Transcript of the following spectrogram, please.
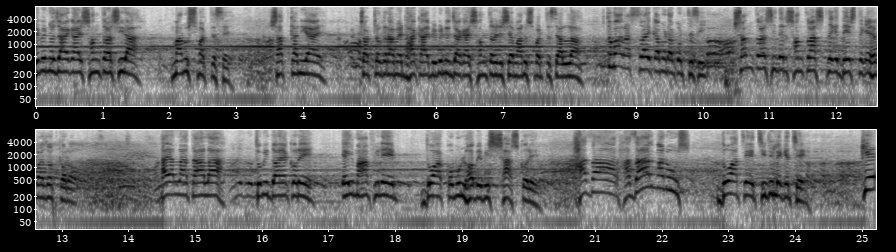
বিভিন্ন জায়গায় সন্ত্রাসীরা মানুষ মারতেছে। সাতকানিয়ায় চট্টগ্রামে, ঢাকায়, বিভিন্ন জায়গায় সন্ত্রাসীরা মানুষ মারতেছে আল্লাহ। তোমার আশ্রয় কামনা করতেছি। সন্ত্রাসীদের সন্ত্রাস থেকে, দেশ থেকে হেফাজত করো। হায় আল্লাহ তাআলা, তুমি দয়া করে এই মাহফিলে দোয়া কবুল হবে, বিশ্বাস করে। হাজার হাজার মানুষ দোয়া চেয়ে চিঠি লিখেছে। কে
